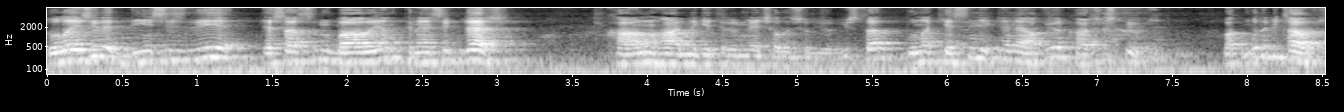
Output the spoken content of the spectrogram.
Dolayısıyla dinsizliği esasını bağlayan prensipler kanun haline getirilmeye çalışılıyor. Üstad buna kesinlikle ne yapıyor? Karşı çıkıyor. Bakın bu da bir tavır.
